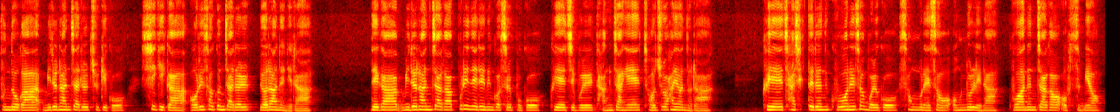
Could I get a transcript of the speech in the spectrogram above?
분노가 미련한 자를 죽이고 시기가 어리석은 자를 멸하느니라. 내가 미련한 자가 뿌리내리는 것을 보고 그의 집을 당장에 저주하였노라. 그의 자식들은 구원에서 멀고 성문에서 억눌리나 구하는 자가 없으며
